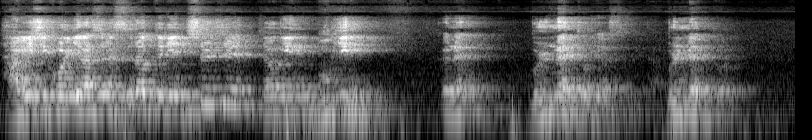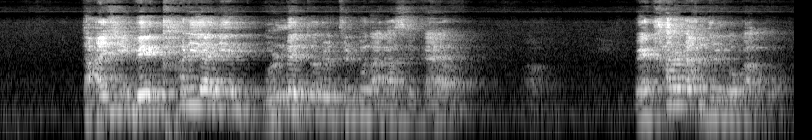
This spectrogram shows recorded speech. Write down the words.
다윗이 골리앗을 쓰러뜨린 실질적인 무기 그는 물맷돌이었습니다. 물맷돌. 다윗이 왜 칼이 아닌 물맷돌을 들고 나갔을까요? 어. 왜 칼을 안 들고 가고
